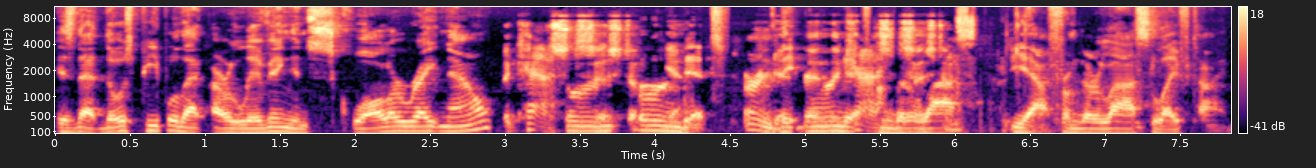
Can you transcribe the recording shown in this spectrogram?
is that those people that are living in squalor right now The caste earned, system earned yeah. it, earned it. They The, earned the it caste from their system. last, yeah, from their last lifetime.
